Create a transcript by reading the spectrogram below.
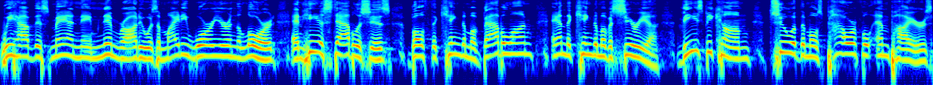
we have this man named Nimrod who was a mighty warrior in the Lord, and he establishes both the kingdom of Babylon and the kingdom of Assyria. These become two of the most powerful empires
